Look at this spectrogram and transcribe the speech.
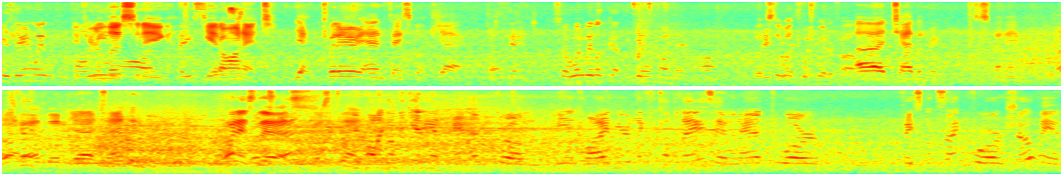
Is there any way we can follow If you're you listening, on get on it. Yeah, Twitter and Facebook. Yeah. definitely. Okay. So what do we look up, get up on there? On What's the what's the Twitter follow? Uh, Chad Lindberg. Just my name. Okay. Chadlin? Yeah, Chad Lindberg. What is Well, this? Chad, Where's the plan? You're probably going to be getting an ad from me and Clyde here in the next couple days and an ad to our Facebook site for our show. And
